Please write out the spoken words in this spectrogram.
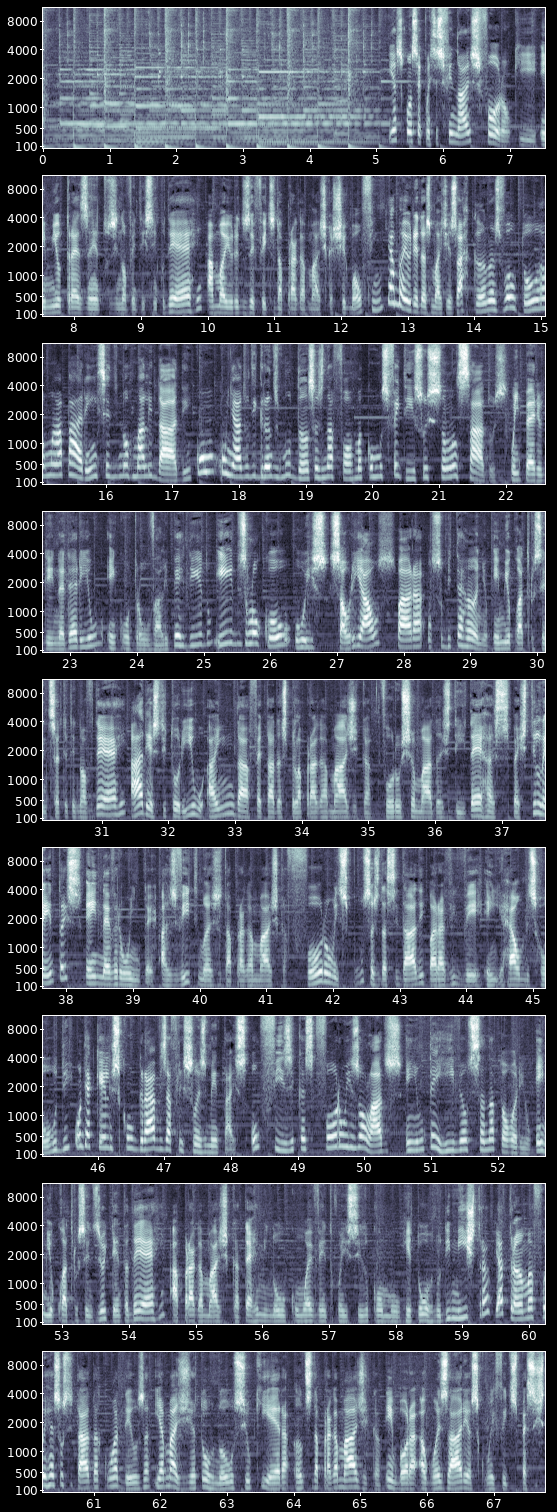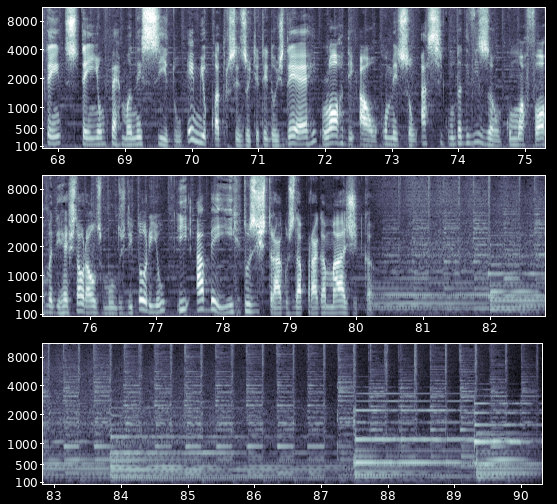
E as consequências finais foram que em 1395 DR, a maioria dos efeitos da praga mágica chegou ao fim e a maioria das magias arcanas voltou a uma aparência de normalidade, com um punhado de grandes mudanças na forma como os feitiços são lançados. O Império de Netheril encontrou o Vale Perdido e deslocou os Saurials para o subterrâneo. Em 1479 DR, áreas de Toril ainda afetadas pela praga mágica foram chamadas de terras pestilentas em Neverwinter. As vítimas da praga mágica foram expulsas da cidade para viver em Helmshold, onde aqueles com graves aflições mentais ou físicas foram isolados em um terrível sanatório. Em 1480 DR, a praga mágica terminou com um evento conhecido como Retorno de Mistra e a trama foi ressuscitada com a deusa e a magia tornou-se o que era antes da praga mágica, embora algumas áreas com efeitos persistentes tenham permanecido. Em 1482 DR, Lord Al começou a segunda divisão como uma forma de restaurar os mundos de Toril e abeir dos estragos da praga mágica.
